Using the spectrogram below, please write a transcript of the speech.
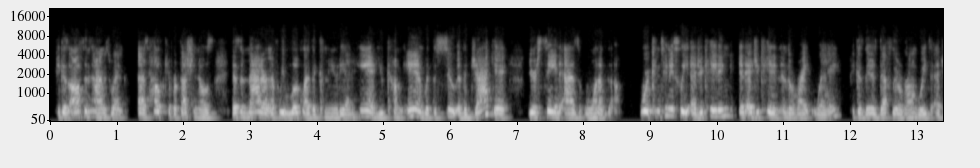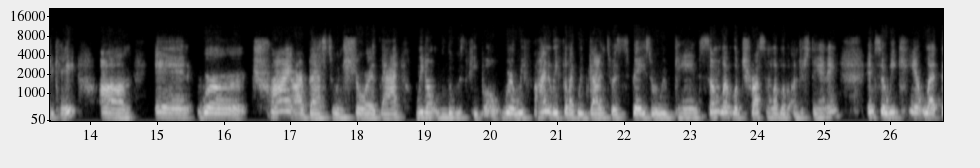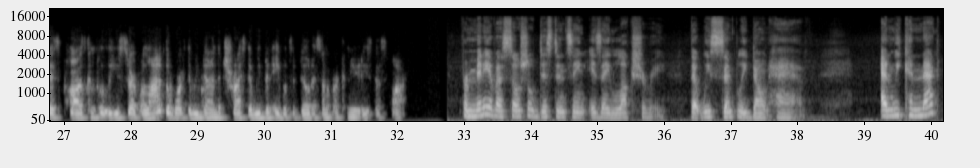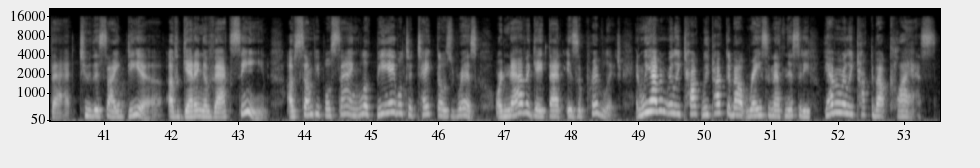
because oftentimes when as healthcare professionals doesn't matter if we look like the community at hand you come in with the suit and the jacket you're seen as one of them we're continuously educating and educating in the right way because there's definitely a wrong way to educate. Um, and we're trying our best to ensure that we don't lose people where we finally feel like we've got into a space where we've gained some level of trust and level of understanding. And so we can't let this pause completely usurp a lot of the work that we've done and the trust that we've been able to build in some of our communities thus far. For many of us social distancing is a luxury that we simply don't have and we connect that to this idea of getting a vaccine, of some people saying, look, being able to take those risks or navigate that is a privilege. And we haven't really talked, we've talked about race and ethnicity, we haven't really talked about class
